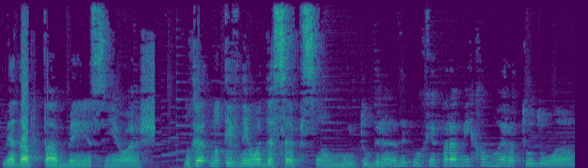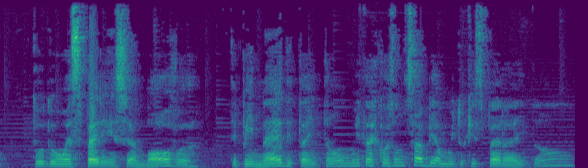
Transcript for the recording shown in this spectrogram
me adaptar bem, assim, eu acho. Nunca, não tive nenhuma decepção muito grande, porque para mim, como era tudo uma, tudo uma experiência nova, tipo inédita, então muitas coisas eu não sabia muito o que esperar. Então,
